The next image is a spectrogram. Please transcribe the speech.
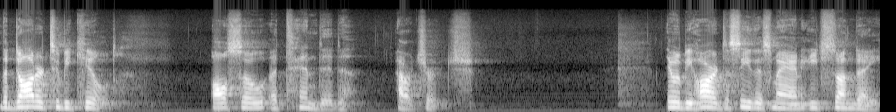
the daughter to be killed, also attended our church. It would be hard to see this man each Sunday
